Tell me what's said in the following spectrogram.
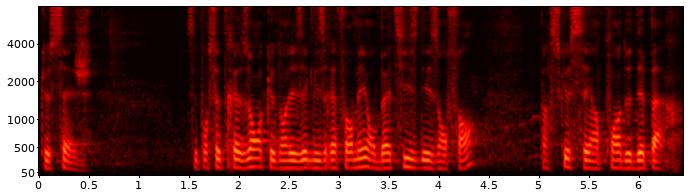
que sais-je. C'est pour cette raison que dans les églises réformées, on baptise des enfants, parce que c'est un point de départ.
